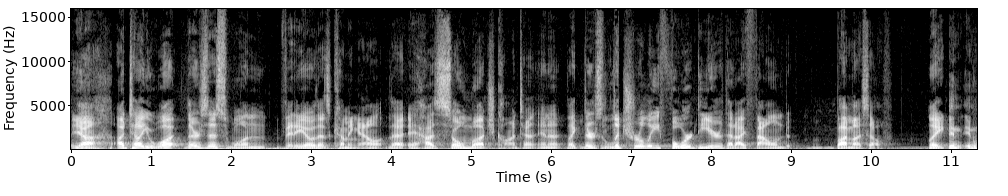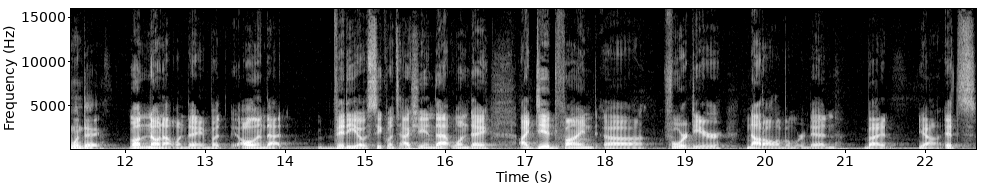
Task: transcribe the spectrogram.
Yeah, I tell you what. There's this one video that's coming out that it has so much content in it. Like, there's literally four deer that I found by myself. Like, In, in one day. well, no, not one day, but all in that video sequence. Actually, in that one day, I did find uh, four deer. Not all of them were dead, but yeah, it's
